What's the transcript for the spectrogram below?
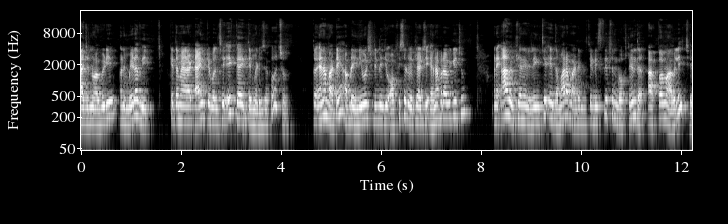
આજનો આ વીડિયો અને મેળવી કે તમે આ ટાઈમ ટેબલ છે એ કઈ રીતે મેળવી શકો છો. તો એના માટે આપણે યુનિવર્સિટીની જે ઓફિશિયલ વેબસાઇટ છે એના પર આવી ગયું છું. અને આ વેબસાઇટની લિંક છે એ તમારા માટે નીચે ડિસ્ક્રિપ્શન બોક્સની અંદર આપવામાં આવેલી છે.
